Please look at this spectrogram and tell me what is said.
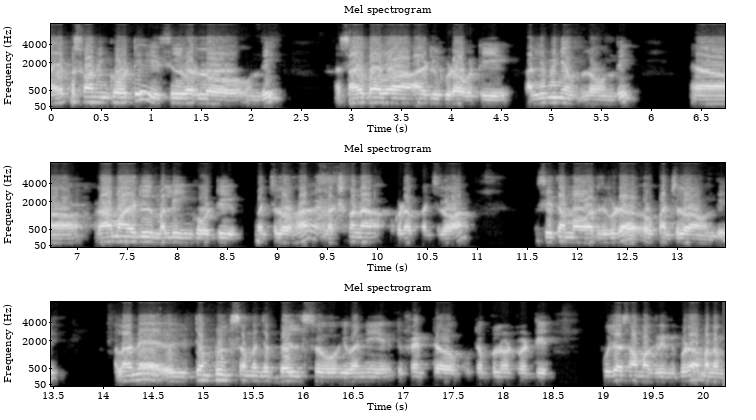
అయ్యప్ప స్వామి ఇంకొకటి సిల్వర్లో ఉంది. సాయిబాబా ఐడల్ కూడా ఒకటి అల్యూమినియం లో ఉంది రామ ఐడల్ మళ్ళీ ఇంకొకటి పంచలోహ లక్ష్మణ కూడా పంచలోహ సీతమ్మ వారిది కూడా ఒక పంచలోహ ఉంది. అలానే టెంపుల్ సంబంధించిన బెల్స్ ఇవన్నీ డిఫరెంట్ టెంపుల్ ఉన్నటువంటి పూజా సామాగ్రిని కూడా మనం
